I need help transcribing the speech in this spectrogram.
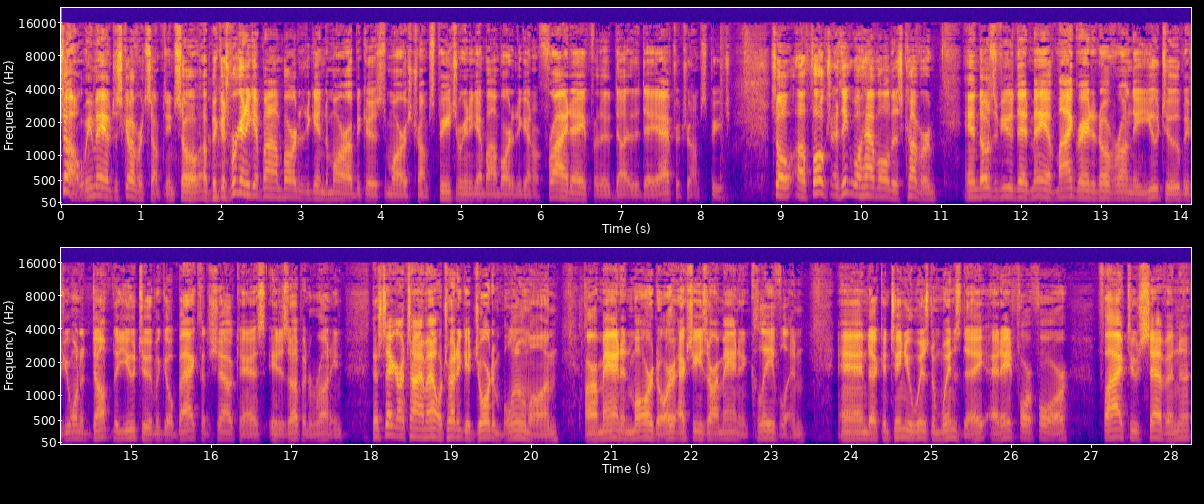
So we may have discovered something. So uh, because we're going to get bombarded again tomorrow because tomorrow's Trump's speech, we're going to get bombarded again on Friday for the, the day after Trump's speech. So uh, folks, I think we'll have all this covered. And those of you that may have migrated over on the YouTube, if you want to dump the YouTube and go back to the Shoutcast, it is up and running. Let's take our time out. We'll try to get Jordan Bloom on, our man in Mordor. Actually, he's our man in Cleveland. And uh, continue Wisdom Wednesday at 844 527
